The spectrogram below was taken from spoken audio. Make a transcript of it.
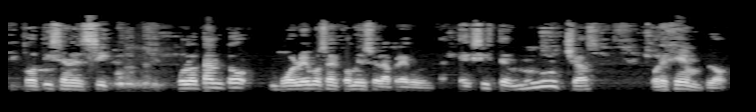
que cotiza en el SIC. Por lo tanto, volvemos al comienzo de la pregunta. Existen muchas, por ejemplo,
